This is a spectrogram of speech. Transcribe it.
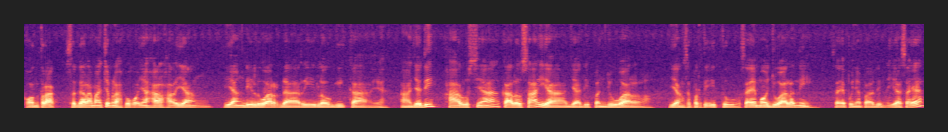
kontrak. Segala macam lah, pokoknya hal-hal yang yang di luar dari logika ya. Ah, jadi harusnya kalau saya jadi penjual yang seperti itu, saya mau jualan nih, saya punya paradigm, ya saya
